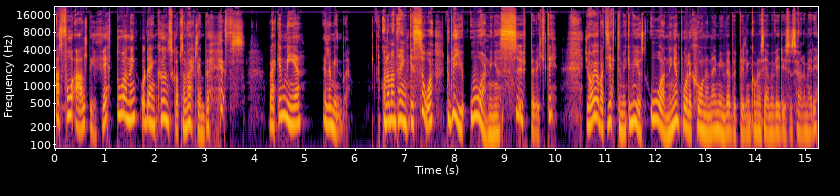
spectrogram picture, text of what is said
Att få allt i rätt ordning och den kunskap som verkligen behövs. Varken mer eller mindre. Och när man tänker så, då blir ju ordningen superviktig. Jag har jobbat jättemycket med just ordningen på lektionerna i min webbutbildning Kommunicera med video i sociala medier.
